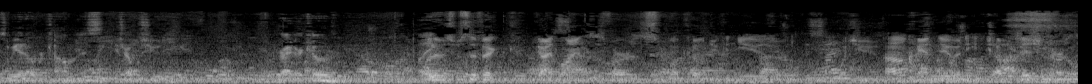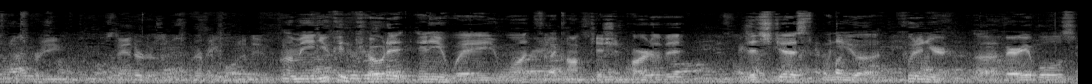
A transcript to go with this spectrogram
so we had to overcome this troubleshooting and write our code. Are there specific guidelines as far as what code you can use or what you can do in each competition, or is it just pretty standard, or is it just whatever you want to do? I mean, you can code it any way you want for the competition part of it. It's just when you uh, put in your uh, variables,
